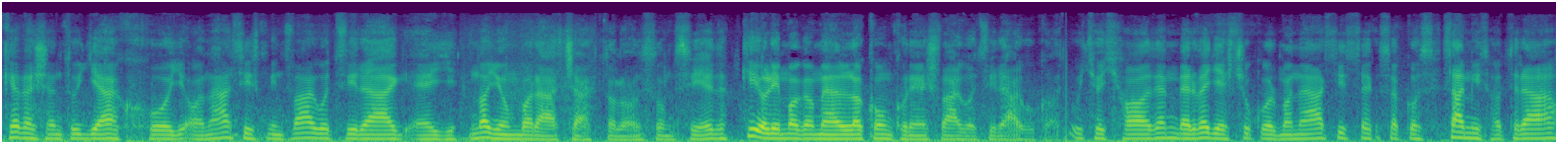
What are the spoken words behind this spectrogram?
kevesen tudják, hogy a nácisz, mint vágott virág, egy nagyon barátságtalan szomszéd. Kiöli maga mellett a konkurens vágott virágokat. Úgyhogy ha az ember vegyes csokorban nácisz, akkor számíthat rá,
